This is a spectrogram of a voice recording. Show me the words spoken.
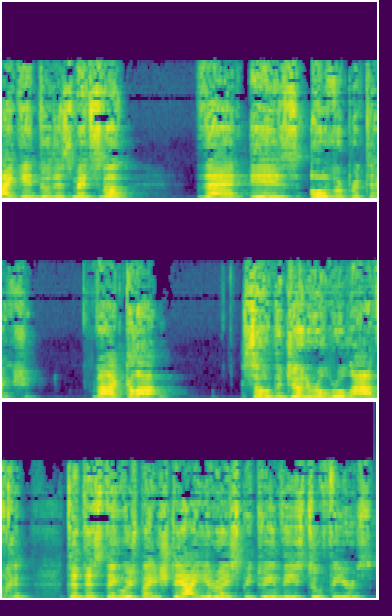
I can't do this mitzvah. that is overprotection. V'haklal. So the general rule Avchin, to distinguish between these two fears,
